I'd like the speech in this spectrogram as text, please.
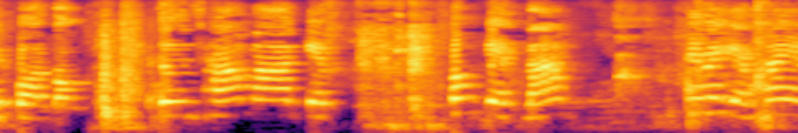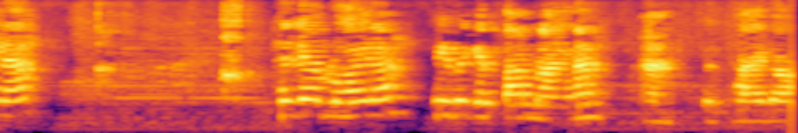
พี่ปอนบอกตื่นเช้ามาเก็บต้องเก็บนะพี่ไม่เก็บให้นะให้เรียบร้อยนะพี่ไม่เก็บตามหลังนะอะสุดท้ายก็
